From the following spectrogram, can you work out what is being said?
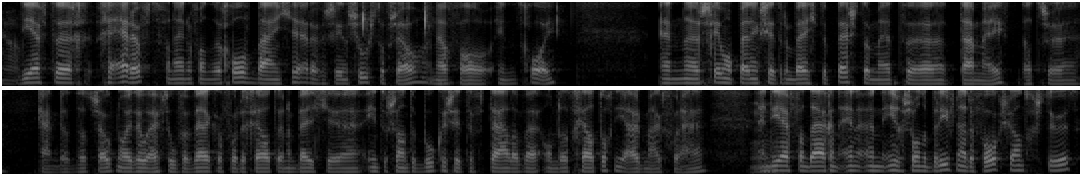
ja. Die heeft eh, ge- geërfd van een of ander golfbaantje ergens in Soest of zo. In elk geval in het gooi. En eh Schimmelpenning zit er een beetje te pesten met daarmee. Dat ze, ja, dat, dat ze ook nooit heeft hoeven werken voor de geld... en een beetje eh, interessante boeken zitten vertalen... Waar, omdat geld toch niet uitmaakt voor haar. En die heeft vandaag een, een, ingezonden brief naar de Volkskrant gestuurd.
